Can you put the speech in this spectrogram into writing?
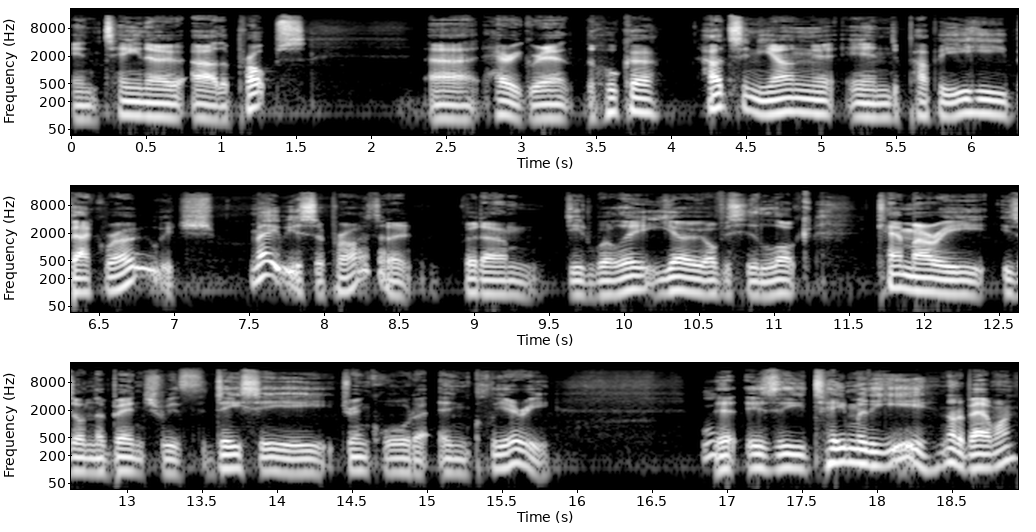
and Tino are the props, uh, Harry Grant the hooker, Hudson Young and Papali'i back row, which may be a surprise, I don't, but um, did well there. Yeo, obviously the lock. Cam Murray is on the bench with DCE, Drinkwater, and Cleary. That is the team of the year. Not a bad one,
